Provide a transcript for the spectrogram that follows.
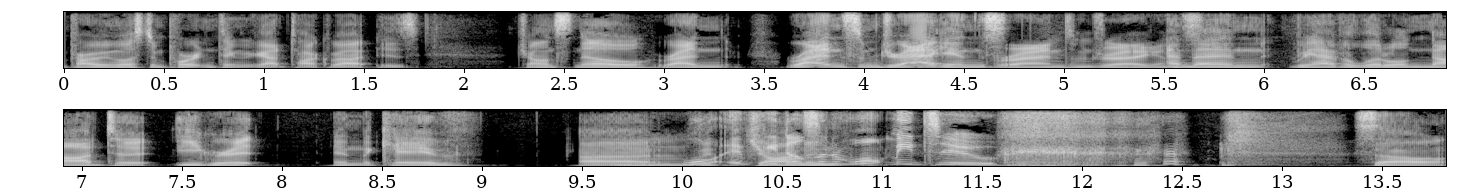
Probably the most important thing we got to talk about is Jon Snow riding riding some dragons, Riding some dragons. and then we have a little nod to Ygritte in the cave. Uh, Mm. Well, if Jon he doesn't want me to. So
